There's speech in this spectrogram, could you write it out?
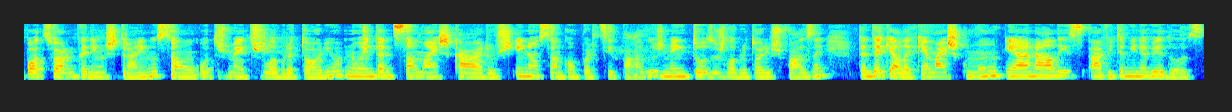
pode soar um bocadinho estranho, são outros métodos de laboratório, no entanto são mais caros e não são comparticipados, nem todos os laboratórios fazem, portanto aquela que é mais comum é a análise à vitamina B12.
